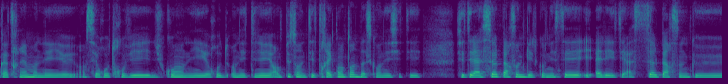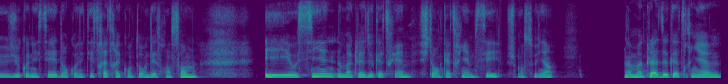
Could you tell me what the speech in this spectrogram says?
quatrième, on est, on s'est retrouvés. Du coup, on est, on était, en plus, on était très contente parce qu'on est, j'étais, j'étais la seule personne qu'elle connaissait et elle était la seule personne que je connaissais. Donc, on était très, très contents d'être ensemble. Et aussi, dans ma classe de quatrième, j'étais en quatrième C, je m'en souviens. Dans ma classe de quatrième,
